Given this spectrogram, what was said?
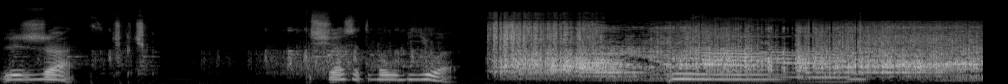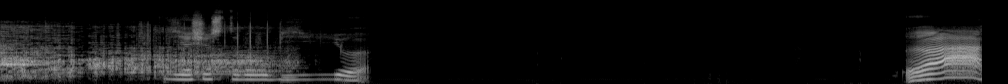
Лежать. Сейчас тебя убью. Я сейчас тебя убью. А!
